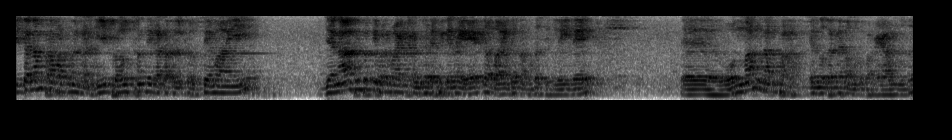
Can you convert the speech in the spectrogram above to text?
ഇത്തരം പ്രവർത്തനങ്ങൾ ഈ പ്രതിസന്ധി ഘട്ടത്തിൽ കൃത്യമായി ജനാധിപത്യപരമായി സംഘടിപ്പിക്കുന്ന ഏക ബാങ്ക് നമ്മുടെ ജില്ലയിലെ ഒന്നാം നമ്പർ എന്ന് തന്നെ നമുക്ക് പറയാവുന്നത്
